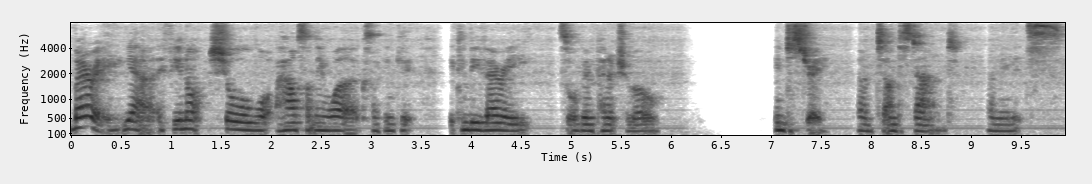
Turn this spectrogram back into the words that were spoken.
Very, yeah. If you're not sure what how something works, I think it, it can be very sort of impenetrable industry um, to understand. I mean, it's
